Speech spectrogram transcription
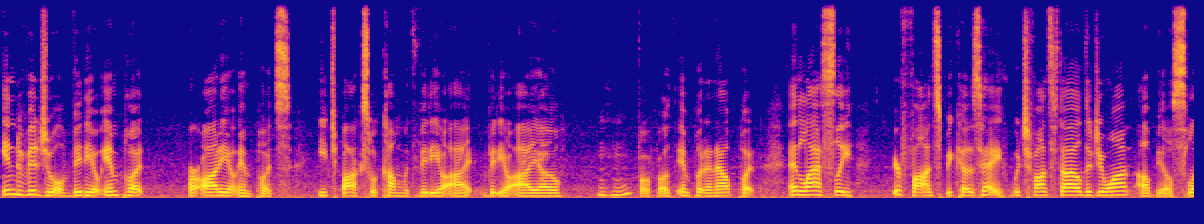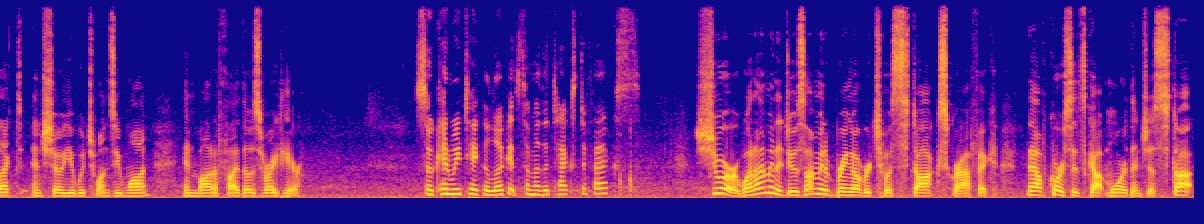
individual video input or audio inputs. Each box will come with video, I, video I.O. Mm -hmm. for both input and output. And lastly, your fonts because, hey, which font style did you want? I'll be able to select and show you which ones you want and modify those right here. So can we take a look at some of the text effects? Sure. What I'm going to do is I'm going to bring over to a stocks graphic. Now, of course, it's got more than just stock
